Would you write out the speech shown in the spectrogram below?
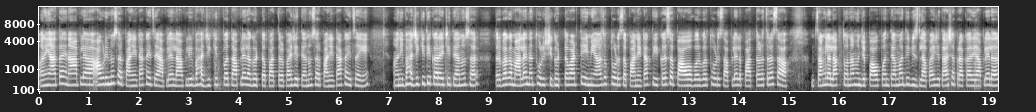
आणि आता आहे ना आपल्या आवडीनुसार पाणी टाकायचं आहे आपल्याला आपली भाजी कितपत आपल्याला घट्ट पातळ पाहिजे त्यानुसार पाणी टाकायचं आहे आणि भाजी किती करायची त्यानुसार? तर बघा मला आहे ना थोडीशी घट्ट वाटते. मी अजून थोडंसं पाणी टाकते. कसं पावाबरोबर थोडंसं आपल्याला पातळच रसा चांगला लागतो ना म्हणजे पाव पण त्यामध्ये भिजला पाहिजे तर अशा प्रकारे आपल्याला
